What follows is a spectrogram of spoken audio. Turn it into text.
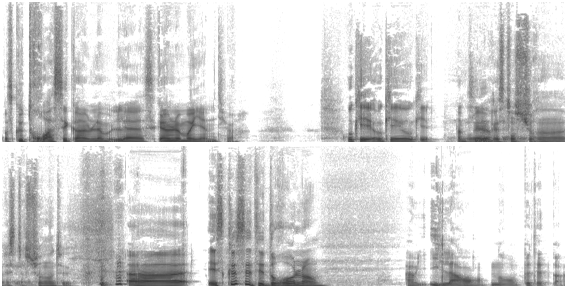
Parce que 3, c'est quand, même la, la- c'est quand même la moyenne, tu vois. Ok, ok, ok. Un petit Ouais, deux restons sur un, restons sur un 2. Euh, Est-ce que c'était drôle Ah oui, hilarant Non, peut-être pas.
